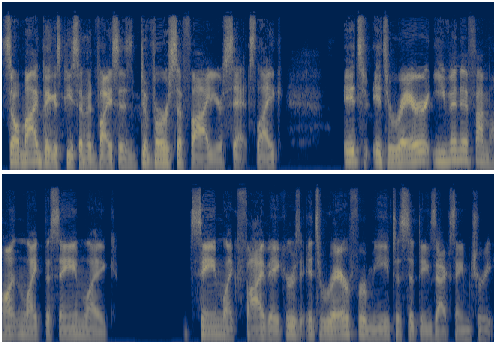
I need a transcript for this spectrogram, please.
So my biggest piece of advice is diversify your sits. Like it's it's rare, even if I'm hunting like the same like same like five acres, it's rare for me to sit the exact same tree.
